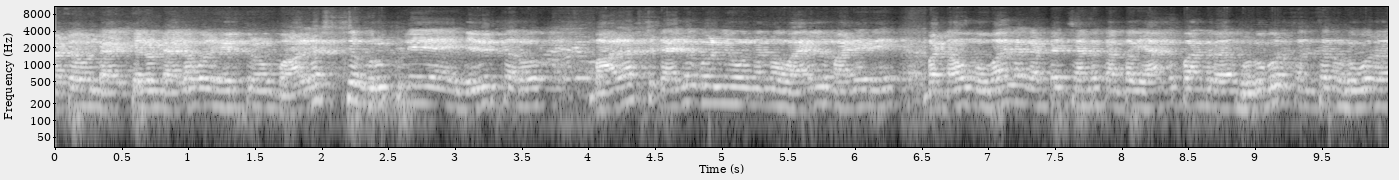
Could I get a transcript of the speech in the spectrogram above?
ಆಟೋ ಒಂದು ಕೆಲವು ಡೈಲಾಗ್ಗಳು ಹೇಳ್ತಾರೆ ಭಾಳಷ್ಟು ಗ್ರೂಪ್ನೇ ಹೇಳಿರ್ತಾರೋ ಭಾಳಷ್ಟು ಡೈಲಾಗ್ಗಳು ನೀವು ನನ್ನ ವೈರಲ್ ಮಾಡ್ಯಾರಿ ಬಟ್ ನಾವು ಮೊಬೈಲಾಗ ಅಟ್ಟ ಚಂದ ಕಾಣ್ತಾವ ಯಾಕಪ್ಪ ಅಂದ್ರೆ ಹುಡುಗರು, ಸಣ್ಣ ಹುಡುಗರು,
